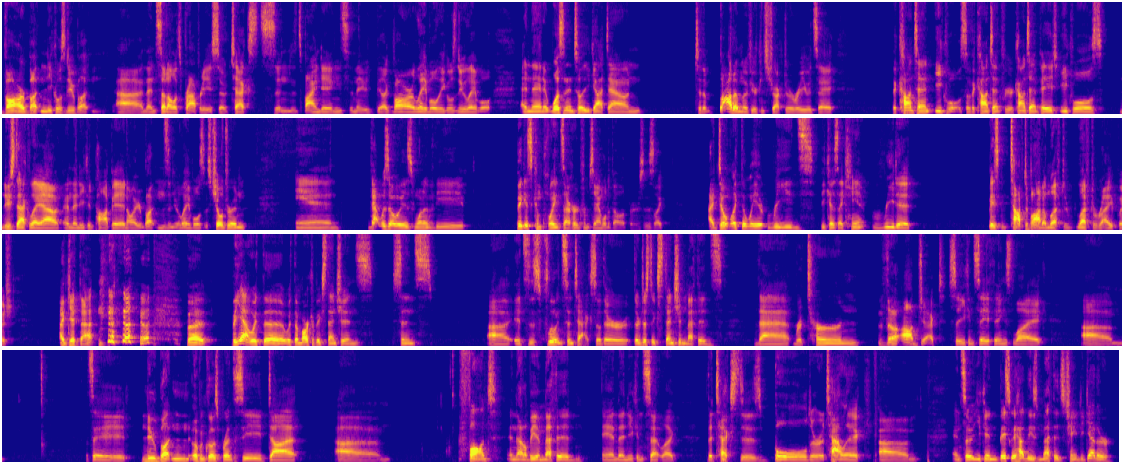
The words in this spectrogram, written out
var button equals new button, uh, and then set all its properties, so texts and its bindings, and then you'd be like var label equals new label, and then it wasn't until you got down to the bottom of your constructor where you would say the content equals. So the content for your content page equals new stack layout, and then you could pop in all your buttons and your labels as children, and that was always one of the biggest complaints I heard from XAML developers is like, I don't like the way it reads because I can't read it basically top to bottom, left to left to right, which I get that. but but yeah, with the with the markup extensions, since uh, it's this fluent syntax, so they're they're just extension methods that return the object. So you can say things like, um, let's say new button, open close parenthesis, dot um, font, and that'll be a method. And then you can set like the text is bold or italic. Um, and so you can basically have these methods chained together.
